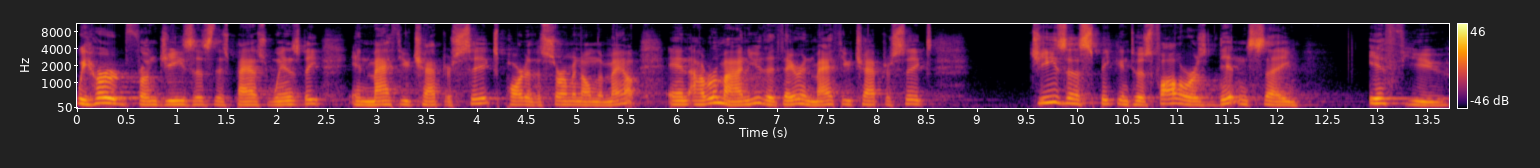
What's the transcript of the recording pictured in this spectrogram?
We heard from Jesus this past Wednesday in Matthew chapter 6, part of the Sermon on the Mount. And I remind you that there in Matthew chapter 6, Jesus, speaking to his followers, didn't say, if you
